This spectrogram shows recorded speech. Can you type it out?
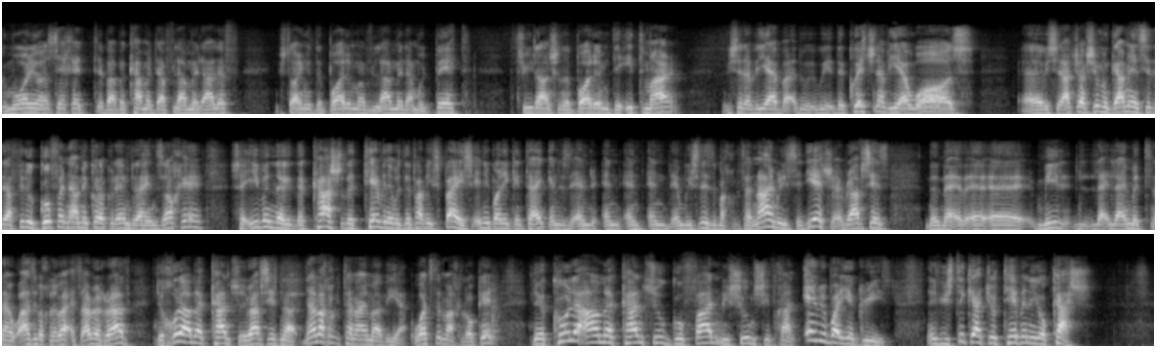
Good morning, Masechet Baba Kama Daf Lamed Aleph. We're starting at the bottom of Lamed Amud Bet, three lines from the bottom, the Itmar. We said over here, the question over here was, we said, after Rav Shimon Gamliel said, "Afilu gufa nami kol hakodem b'lehin zoche." So even the, the kash, the tevin that was the public space, anybody can take, and and and and and, we said, "Machlok Tanaim," he said, yes. Rav says, uh, "Mi leimet now." As Rav, Rav, the chula alma kansu. Rav says, "No, no machlok Tanaim here." What's the machloket? The kula alma kansu gufan mishum shivchan. Everybody agrees that if you stick out your tevin or your kash,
